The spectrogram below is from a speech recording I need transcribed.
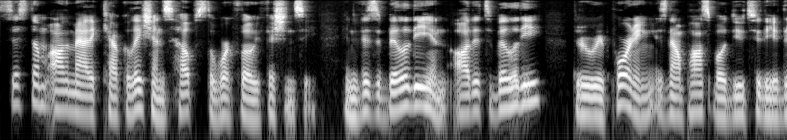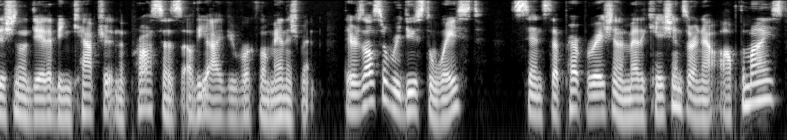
System automatic calculations helps the workflow efficiency. Invisibility and auditability through reporting is now possible due to the additional data being captured in the process of the IV workflow management. There's also reduced waste since the preparation of medications are now optimized,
